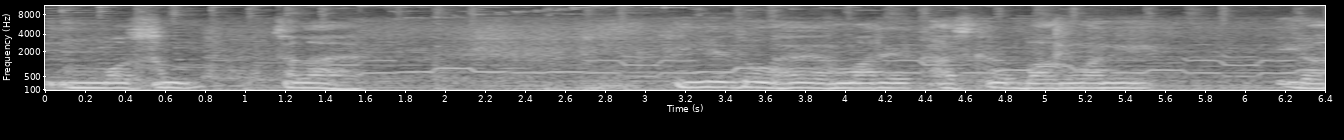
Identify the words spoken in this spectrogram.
मौसम चला है। ये जो है हमारे, खासकर बागवानी या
